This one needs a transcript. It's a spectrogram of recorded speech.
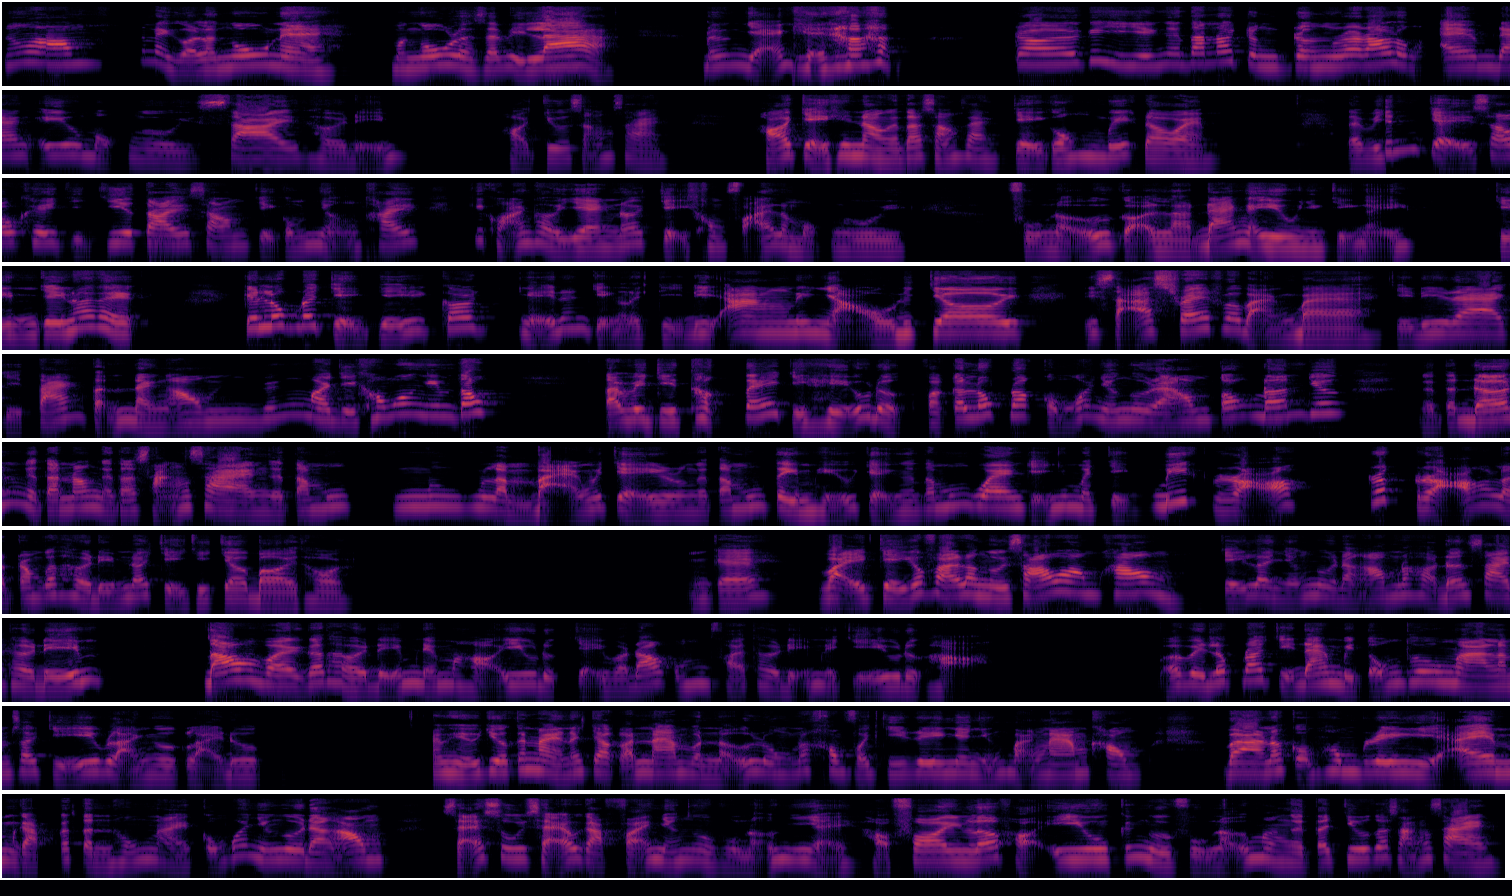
Đúng không? Cái này gọi là ngu nè, mà ngu là sẽ bị la. Đơn giản vậy đó. Trời, cái gì vậy? Người ta nói trừng trừng ra đó luôn. Em đang yêu một người sai thời điểm. Họ chưa sẵn sàng. Hỏi chị khi nào người ta sẵn sàng, chị cũng không biết đâu em. Tại vì chính chị sau khi chị chia tay xong, chị cũng nhận thấy cái khoảng thời gian đó chị không phải là một người phụ nữ, gọi là đáng yêu như chị nghĩ. Chị chị nói thiệt cái lúc đó chị chỉ có nghĩ đến chuyện là chị đi ăn đi nhậu đi chơi đi xả stress với bạn bè. Chị đi ra chị tán tỉnh đàn ông nhưng mà chị không có nghiêm túc. Tại vì chị thực tế chị hiểu được và cái lúc đó cũng có những người đàn ông tốt đến chứ. Người ta đến người ta nói người ta sẵn sàng người ta muốn, làm bạn với chị rồi người ta muốn tìm hiểu chị người ta muốn quen chị. Nhưng mà chị biết rõ rất rõ là trong cái thời điểm đó chị chỉ chơi bời thôi. Ok? Vậy chị có phải là người xấu không? Không. Chỉ là những người đàn ông đó họ đến sai thời điểm đó không phải cái thời điểm để mà họ yêu được chị và đó cũng không phải thời điểm để chị yêu được họ. Bởi vì lúc đó chị đang bị tổn thương mà, làm sao chị yêu lại ngược lại được? Em hiểu chưa? Cái này nó cho cả nam và nữ luôn, nó không phải chỉ riêng cho những bạn nam không. Và nó cũng không riêng gì em gặp cái tình huống này, cũng có những người đàn ông sẽ xui xẻo gặp phải những người phụ nữ như vậy. Họ fall in love, họ yêu cái người phụ nữ mà người ta chưa có sẵn sàng.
